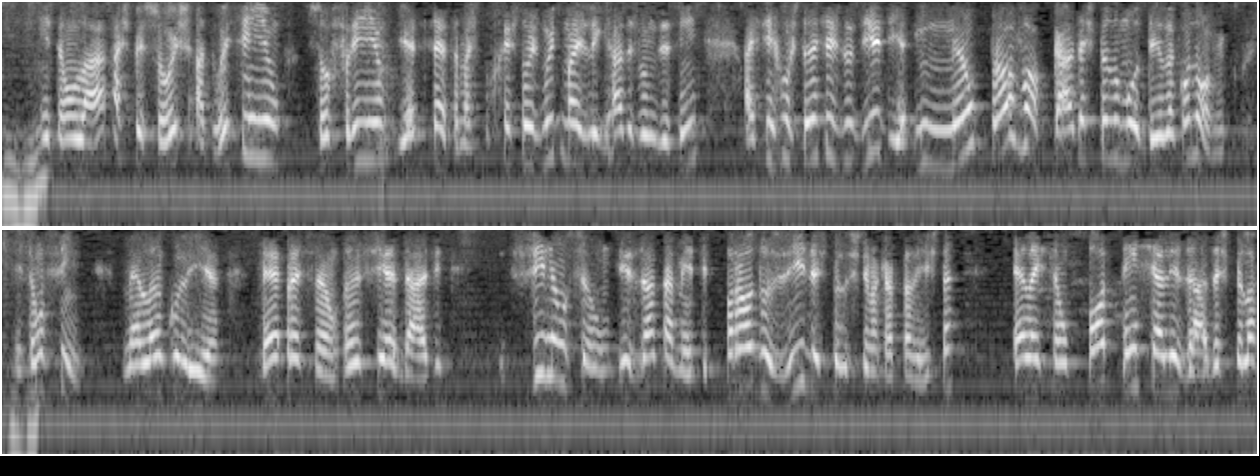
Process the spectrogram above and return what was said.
Uhum. Então lá as pessoas adoeciam, sofriam e etc. Mas por questões muito mais ligadas, vamos dizer assim, às circunstâncias do dia a dia e não provocadas pelo modelo econômico. Então sim, melancolia, depressão, ansiedade se não são exatamente produzidas pelo sistema capitalista, elas são potencializadas pela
